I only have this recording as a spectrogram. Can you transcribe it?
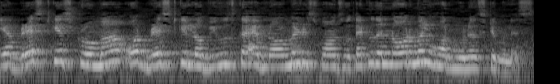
या ब्रेस्ट के स्ट्रोमा और ब्रेस्ट के लोब्यूल्स का एबनॉर्मल रिस्पॉन्स होता है to the normal hormonal stimulus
